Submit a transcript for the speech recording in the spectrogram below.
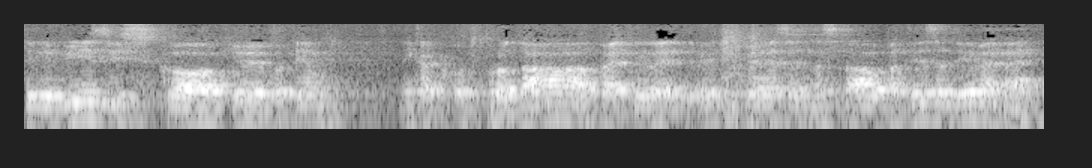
televizijsko, ki jo je potem nekako odprodala, pa je tele 59 nastal, pa te zadeve, ne.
